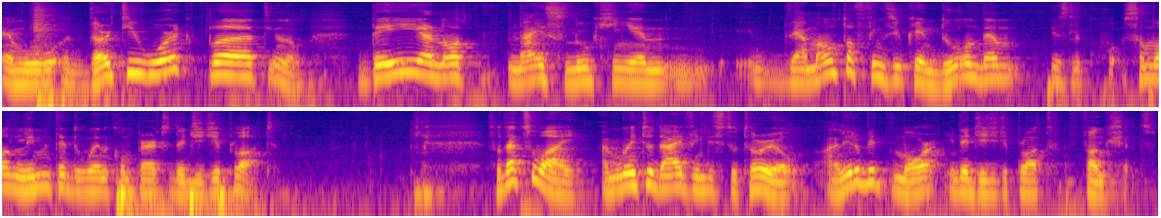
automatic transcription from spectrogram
and dirty work, but you know, they are not nice looking and the amount of things you can do on them is somewhat limited when compared to the ggplot. So that's why I'm going to dive in this tutorial a little bit more in the ggplot functions.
